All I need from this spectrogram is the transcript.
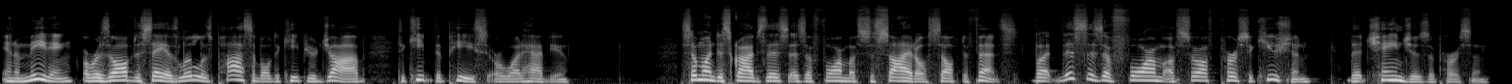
in a meeting or resolved to say as little as possible to keep your job, to keep the peace, or what have you. Someone describes this as a form of societal self defense, but this is a form of self persecution that changes a person.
